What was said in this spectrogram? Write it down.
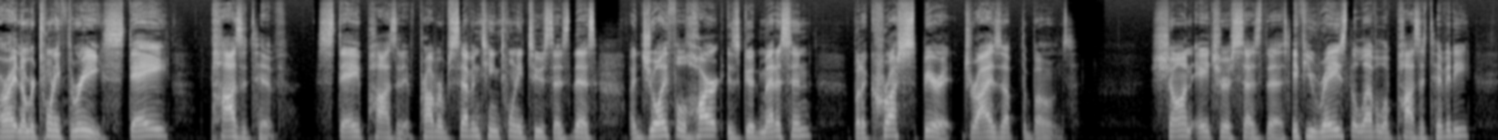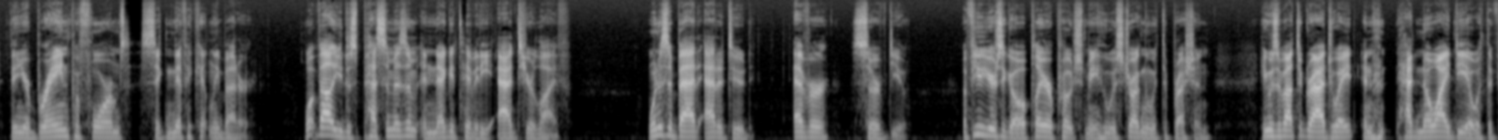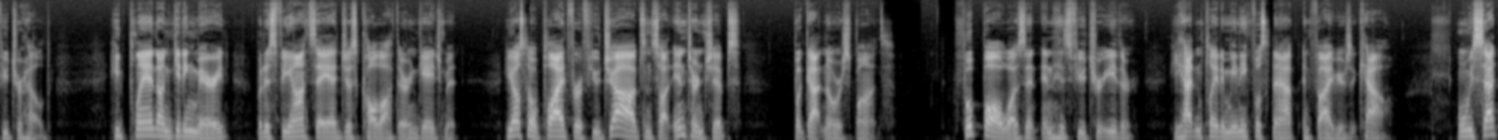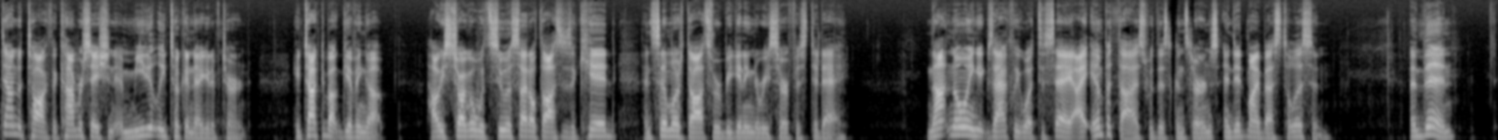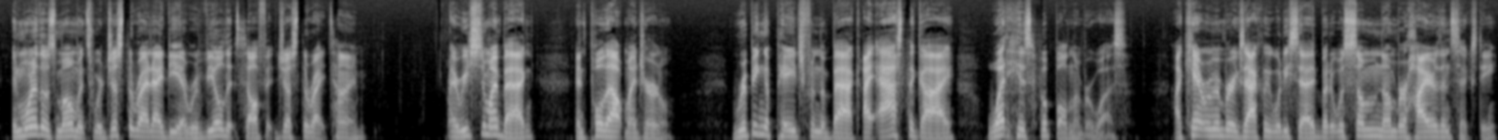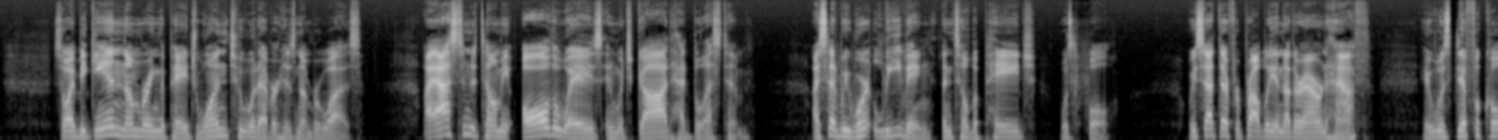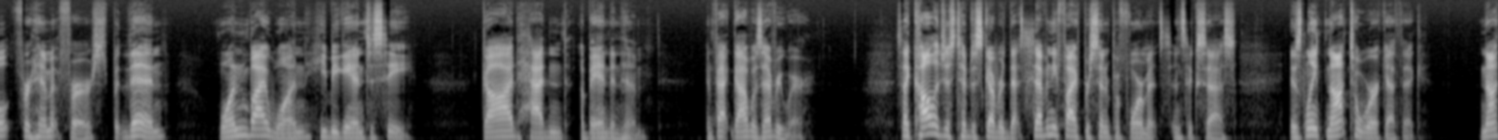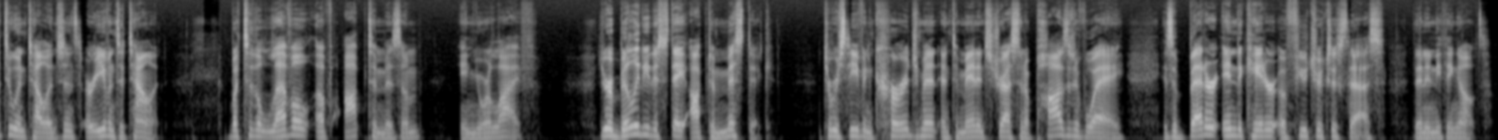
All right, number 23, stay positive. Stay positive. Proverbs 17 22 says this A joyful heart is good medicine, but a crushed spirit dries up the bones. Shawn Achor says this If you raise the level of positivity, then your brain performs significantly better. What value does pessimism and negativity add to your life? When has a bad attitude ever served you? A few years ago, a player approached me who was struggling with depression. He was about to graduate and had no idea what the future held. He'd planned on getting married, but his fiancee had just called off their engagement. He also applied for a few jobs and sought internships, but got no response. Football wasn't in his future either. He hadn't played a meaningful snap in five years at Cal. When we sat down to talk, the conversation immediately took a negative turn. He talked about giving up, how he struggled with suicidal thoughts as a kid, and similar thoughts were beginning to resurface today. Not knowing exactly what to say, I empathized with his concerns and did my best to listen. And then, in one of those moments where just the right idea revealed itself at just the right time, I reached in my bag and pulled out my journal. Ripping a page from the back, I asked the guy what his football number was. I can't remember exactly what he said, but it was some number higher than 60. So I began numbering the page 1 to whatever his number was. I asked him to tell me all the ways in which God had blessed him. I said we weren't leaving until the page was full. We sat there for probably another hour and a half. It was difficult for him at first, but then, one by one, he began to see God hadn't abandoned him. In fact, God was everywhere. Psychologists have discovered that 75% of performance and success is linked not to work ethic, not to intelligence, or even to talent, but to the level of optimism in your life. Your ability to stay optimistic, to receive encouragement, and to manage stress in a positive way is a better indicator of future success than anything else.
